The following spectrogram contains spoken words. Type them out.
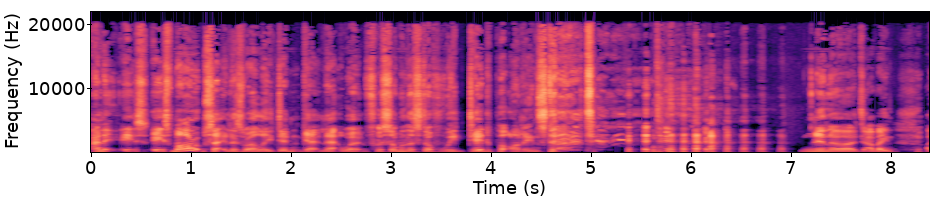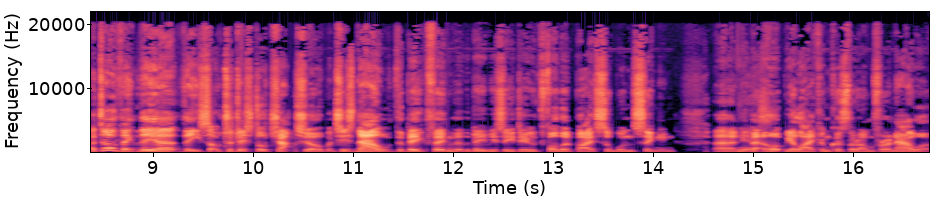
and it- it's it's more upsetting as well. It didn't get networked for some of the stuff we did put on instead. you know, I mean, I don't think the uh, the sort of traditional chat show, which is now the big thing that the BBC do, followed by someone singing, uh, and you better hope you like them because they're on for an hour.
